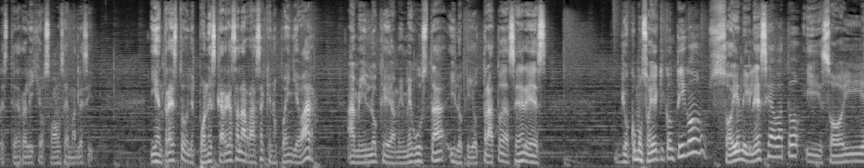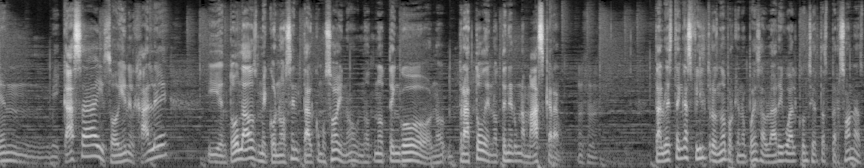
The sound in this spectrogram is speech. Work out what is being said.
este, religioso, vamos a llamarle así. Y entra esto, le pones cargas a la raza que no pueden llevar. A mí lo que a mí me gusta y lo que yo trato de hacer es, yo como soy aquí contigo, soy en la iglesia, vato, y soy en mi casa, y soy en el jale, y en todos lados me conocen tal como soy, ¿no? No, tengo, no, trato de no tener una máscara. Tal vez tengas filtros, ¿no? Porque no puedes hablar igual con ciertas personas,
